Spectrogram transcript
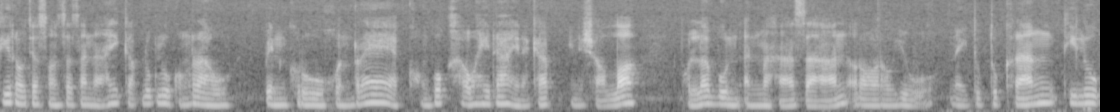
ที่เราจะสอนศาสนาให้กับลูกๆของเรา เป็นครูคนแรกของพวกเขาให้ได้นะครับอินชาอัลลอฮ์ผลบุญอันมหาศาลรอเราอยู่ในทุกๆ ครั้งที่ลูก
